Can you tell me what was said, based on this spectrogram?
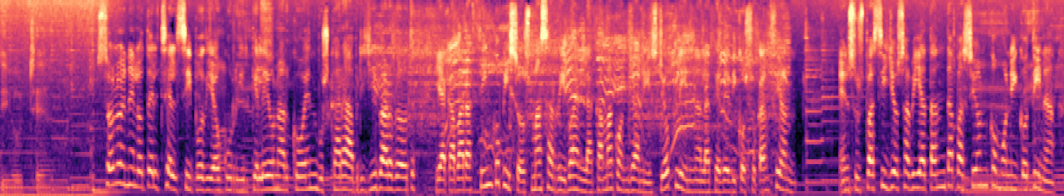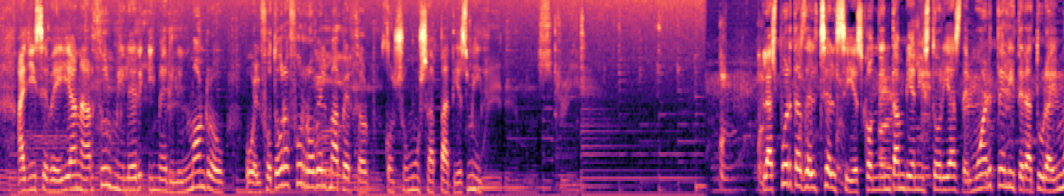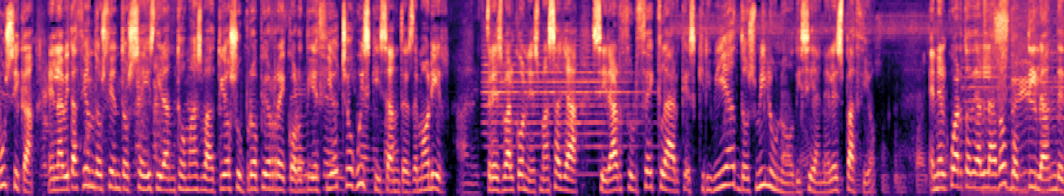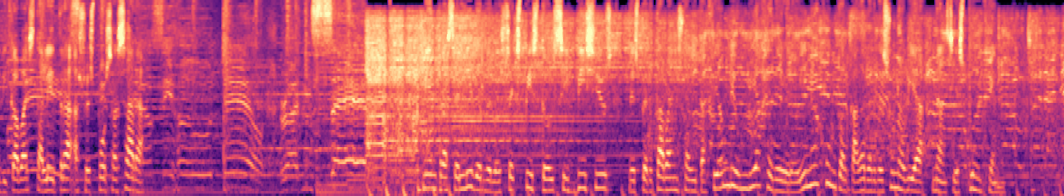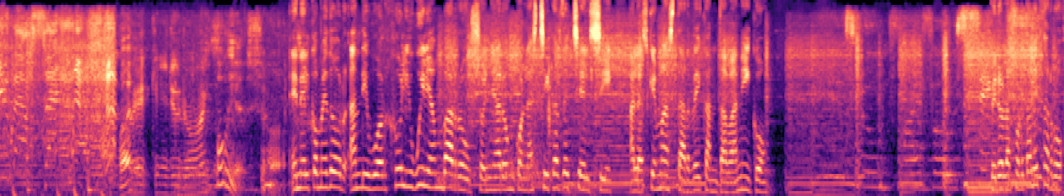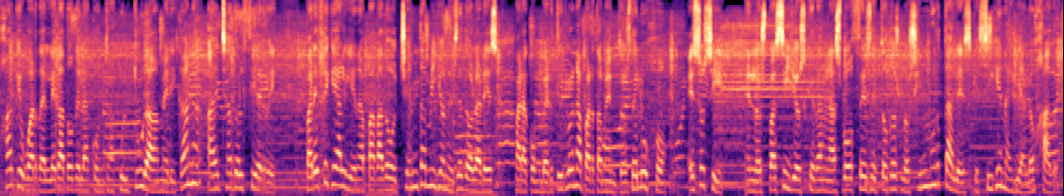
Chelsea. Solo en el Hotel Chelsea podía ocurrir que Leonard Cohen buscara a Brigitte Bardot y acabara cinco pisos más arriba en la cama con Janis Joplin, a la que dedicó su canción. En sus pasillos había tanta pasión como nicotina. Allí se veían Arthur Miller y Marilyn Monroe, o el fotógrafo Robert Mapplethorpe con su musa Patti Smith. Las puertas del Chelsea esconden también historias de muerte, literatura y música. En la habitación 206, Dylan Thomas batió su propio récord, 18 whiskies antes de morir. Tres balcones más allá, Sir Arthur C. Clarke escribía 2001 Odisea en el espacio. En el cuarto de al lado, Bob Dylan dedicaba esta letra a su esposa Sara. Mientras el líder de los Sex Pistols, Sid Vicious, despertaba en su habitación de un viaje de heroína junto al cadáver de su novia, Nancy Spungen. En el comedor, Andy Warhol y William Barrow soñaron con las chicas de Chelsea, a las que más tarde cantaba Nico. Pero la fortaleza roja que guarda el legado de la contracultura americana ha echado el cierre. Parece que alguien ha pagado 80 millones de dólares para convertirlo en apartamentos de lujo. Eso sí, en los pasillos quedan las voces de todos los inmortales que siguen allí alojados.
